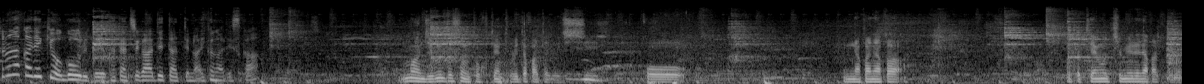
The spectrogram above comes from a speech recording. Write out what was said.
その中で今日ゴールという形が出たっていうのはいかがですか？まあ自分としても得点取りたかったですし、こうなかなかやっぱ点を決めれなかったので、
